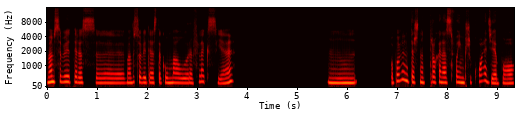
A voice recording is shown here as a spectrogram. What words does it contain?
Mam sobie teraz, e, mam sobie teraz taką małą refleksję. Opowiem też na, trochę na swoim przykładzie, bo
